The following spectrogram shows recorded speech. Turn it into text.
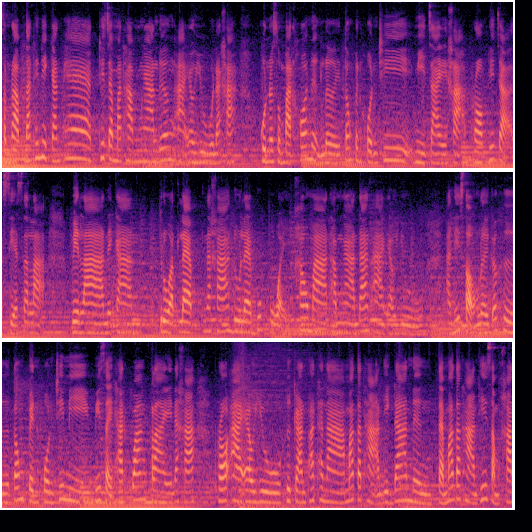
สำหรับนักเทคนิคการแพทย์ที่จะมาทำงานเรื่อง RLU นะคะ คุณสมบัติข้อหนึ่งเลย ต้องเป็นคนที่มีใจค่ะ พร้อมที่จะเสียสละเวลาในการตรวจแลบนะคะ ดูแลผู้ป่วยเข้ามาทำงานด้าน RLU อันที่สองเลยก็คือต้องเป็นคนที่มีวิสัยทัศน์กว้างไกลนะคะ เพราะ I L U คือการพัฒนามาตรฐานอีกด้านหนึ่ง แต่มาตรฐานที่สำคัญ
